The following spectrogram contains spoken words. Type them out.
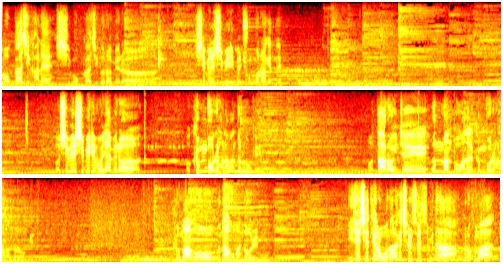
15까지 가네? 15까지 그러면은 11, 11이면 충분하겠네. 어, 11, 11이 뭐냐면은 어, 금고를 하나 만들어 놓게. 어, 따로 이제 은만 보관할 금고를 하나 만들어 놓게. 금하고 은하고만 넣을. 이제 채팅을 원활하게 칠 수 있습니다. 그렇구만.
